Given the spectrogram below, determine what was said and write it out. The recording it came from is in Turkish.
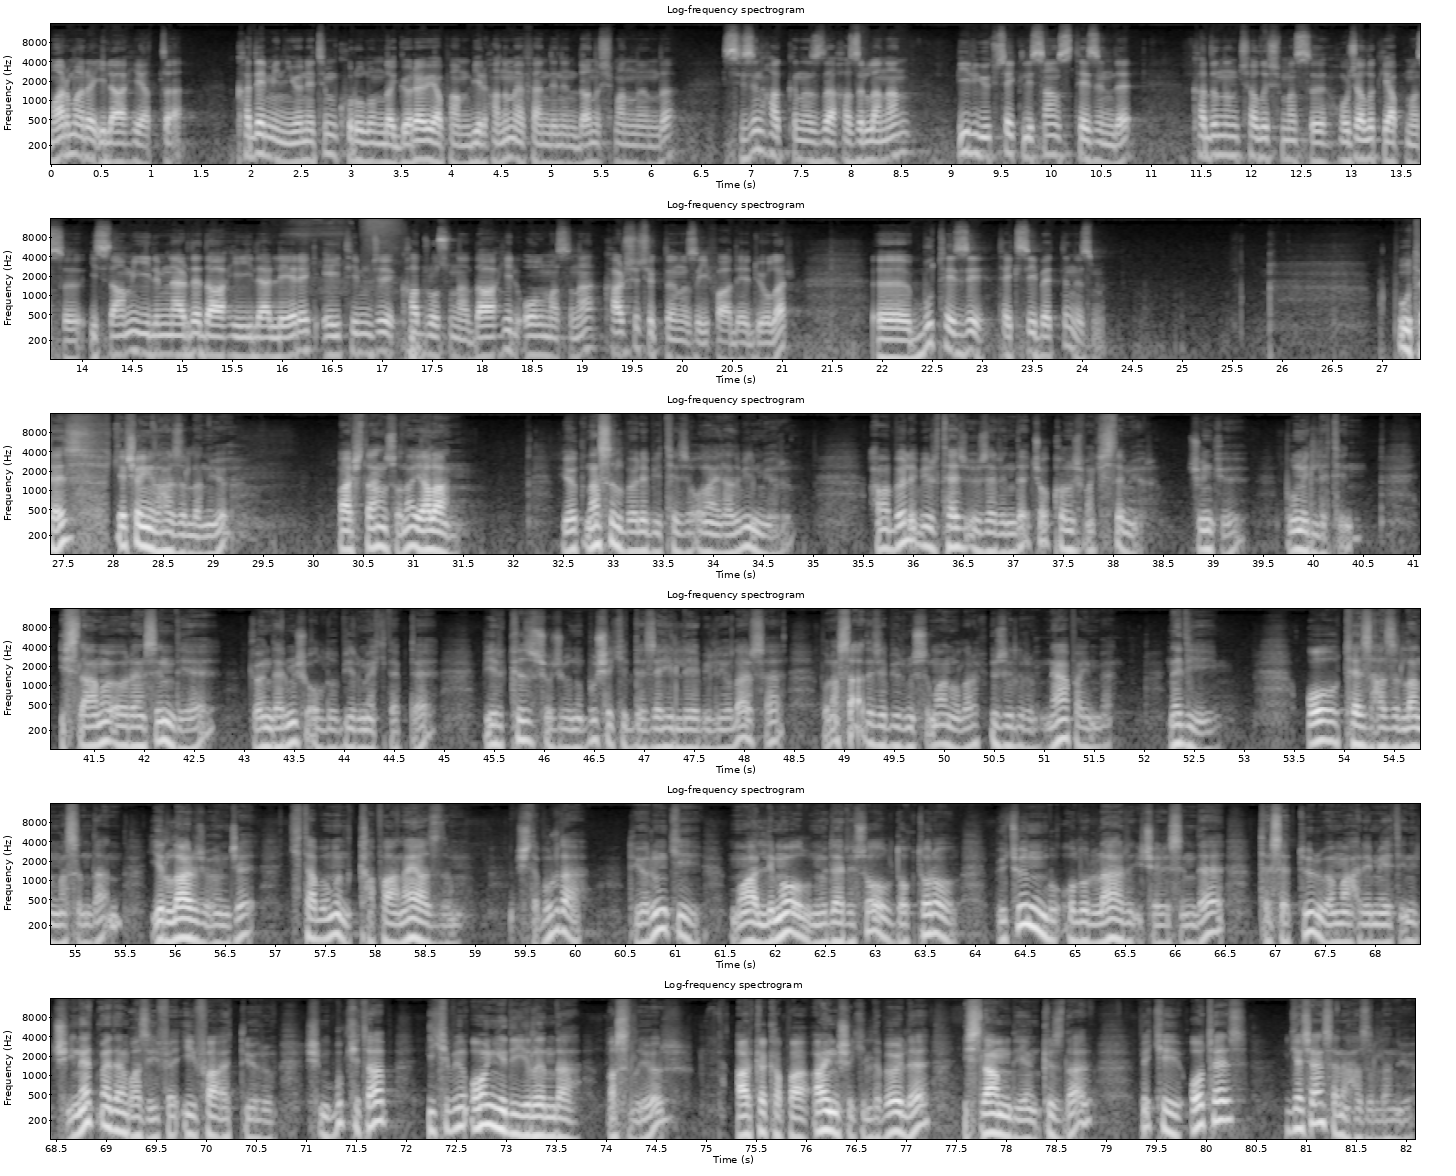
Marmara İlahiyat'ta Kadem'in yönetim kurulunda görev yapan bir hanımefendinin danışmanlığında sizin hakkınızda hazırlanan bir yüksek lisans tezinde kadının çalışması, hocalık yapması, İslami ilimlerde dahi ilerleyerek eğitimci kadrosuna dahil olmasına karşı çıktığınızı ifade ediyorlar. Ee, bu tezi tekzip ettiniz mi? Bu tez geçen yıl hazırlanıyor. Baştan sona yalan. Yok nasıl böyle bir tezi onayladı bilmiyorum. Ama böyle bir tez üzerinde çok konuşmak istemiyorum. Çünkü bu milletin İslam'ı öğrensin diye göndermiş olduğu bir mektepte bir kız çocuğunu bu şekilde zehirleyebiliyorlarsa buna sadece bir Müslüman olarak üzülürüm. Ne yapayım ben? Ne diyeyim? O tez hazırlanmasından yıllarca önce kitabımın kapağına yazdım. İşte burada diyorum ki muallime ol, müderrisi ol, doktor ol. Bütün bu olurlar içerisinde tesettür ve mahremiyetini çiğnetmeden vazife ifa et diyorum. Şimdi bu kitap 2017 yılında basılıyor. Arka kapağı aynı şekilde böyle İslam diyen kızlar. Peki o tez geçen sene hazırlanıyor.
